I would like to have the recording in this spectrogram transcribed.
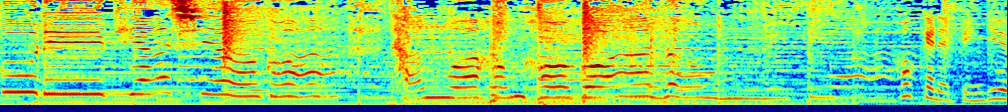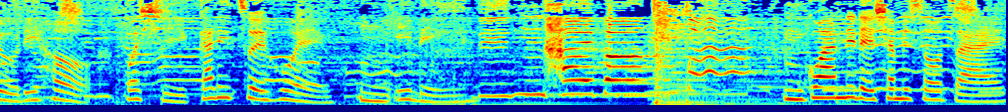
有你听小歌，窗外风雨我拢会惊。福建的朋友你好，我是甲你做伙黄一玲。人海茫茫。不管你在什么所在，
